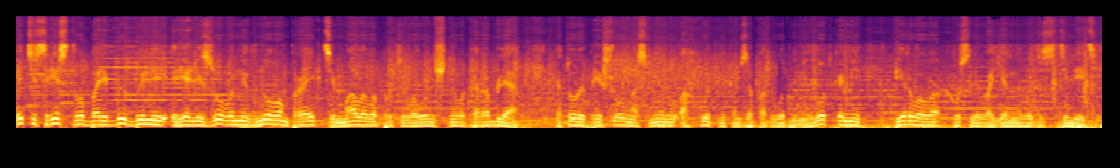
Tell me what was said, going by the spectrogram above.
Эти средства борьбы были реализованы в новом проекте малого противолодочного корабля, который пришел на смену охотникам за подводными лодками первого послевоенного десятилетия.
